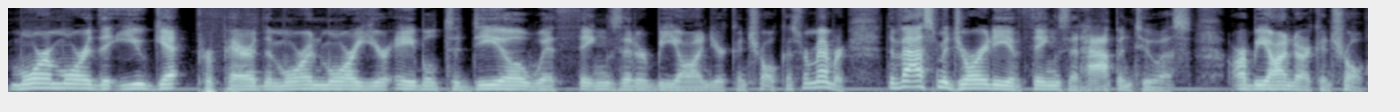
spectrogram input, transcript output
More and more that you get prepared, the more and more you're able to deal with things that are beyond your control. Because remember, the vast majority of things that happen to us are beyond our control.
